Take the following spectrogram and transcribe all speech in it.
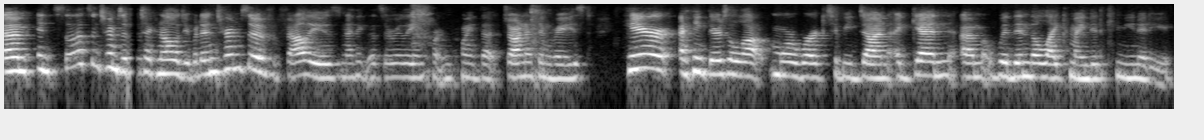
Um, and so that's in terms of technology, but in terms of values, and I think that's a really important point that Jonathan raised, here, I think there's a lot more work to be done, again, um, within the like-minded community.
